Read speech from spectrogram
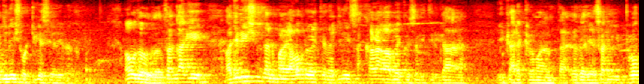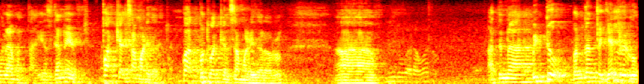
ಅಜನೀಶ್ ಒಟ್ಟಿಗೆ ಸೇರಿರೋದು. ಹೌದೌದು ಹೌದು ಹಂಗಾಗಿ ಅಜನೀಶ್ ನಾನು ಯಾವಾಗಲೂ ಹೇಳ್ತೀನಿ ಅಜನೀಶ್ ಸಕಾಲ ಆಗಬೇಕು ಸರಿ ತಿರ್ಗಾ ಈ ಕಾರ್ಯಕ್ರಮ ಅಂತ ಸಾರಿ ಈ ಪ್ರೋಗ್ರಾಮ್ ಅಂತ. ಎಸ್ ಜನ ತುಂಬ ಕೆಲಸ ಮಾಡಿದ್ದಾರೆ, ತುಂಬ ಅದ್ಭುತವಾಗಿ ಕೆಲಸ ಮಾಡಿದ್ದಾರೆ ಅವರು. ಅದನ್ನು ಬಿಟ್ಟು ಬಂದಂಥ ಎಲ್ರಿಗೂ,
